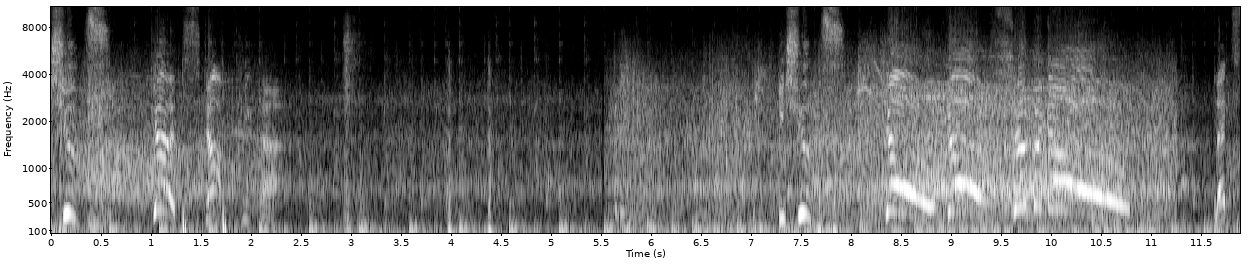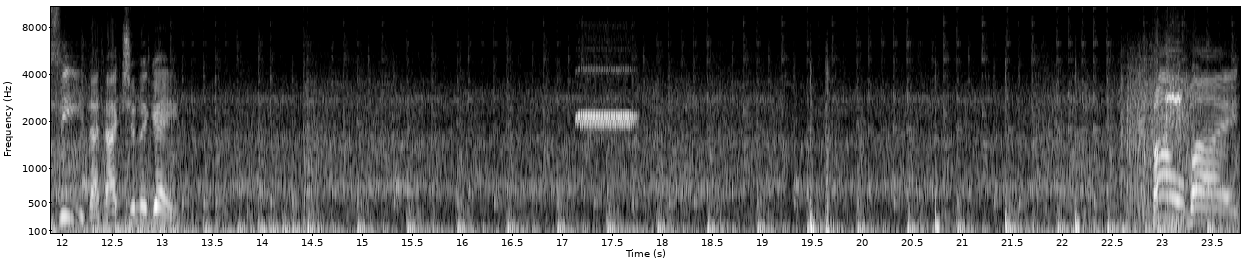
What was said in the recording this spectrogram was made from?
shoots! Good stop, keeper. He shoots! Go, go, super goal! Let's see that action again. Foul by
